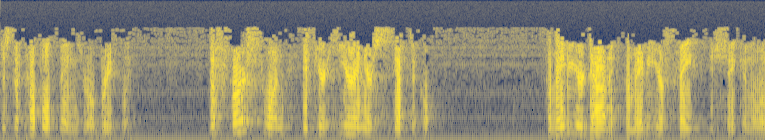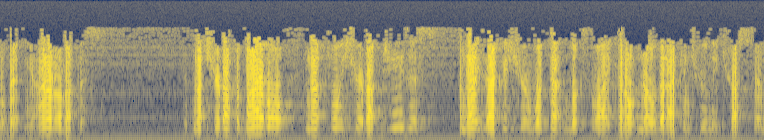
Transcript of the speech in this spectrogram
Just a couple of things, real briefly. The first one, if you're here and you're skeptical, or maybe you're doubting, or maybe your faith is shaken a little bit. I don't know about this. I'm not sure about the Bible. I'm not fully sure about Jesus. I'm not exactly sure what that looks like. I don't know that I can truly trust him.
